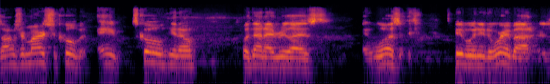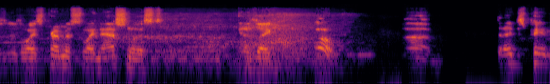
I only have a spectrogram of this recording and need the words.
long as they're marching, cool. But hey, it's cool, you know. But then I realized it was people we need to worry about is, is white supremacist, white nationalist, and it's like, oh, um, did I just paint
